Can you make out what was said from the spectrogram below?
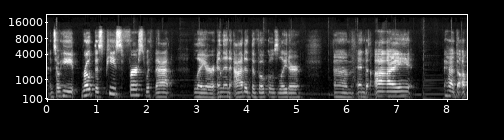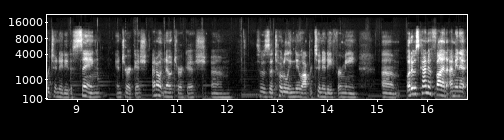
and so he wrote this piece first with that layer and then added the vocals later. Um, and I had the opportunity to sing in Turkish. I don't know Turkish. Um, this was a totally new opportunity for me. Um, but it was kind of fun. I mean, it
